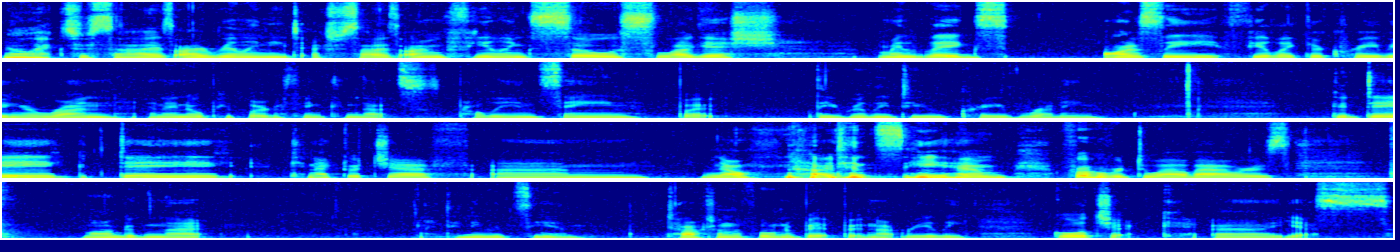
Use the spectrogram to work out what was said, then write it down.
No exercise. I really need to exercise. I'm feeling so sluggish. My legs honestly feel like they're craving a run. And I know people are thinking that's probably insane, but they really do crave running. Good day, good day. Connect with Jeff. Um, no, I didn't see him for over 12 hours. Longer than that. I didn't even see him. Talked on the phone a bit, but not really. Goal check. Uh, yes.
